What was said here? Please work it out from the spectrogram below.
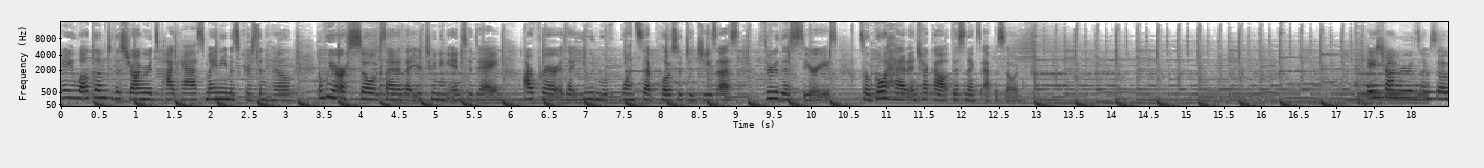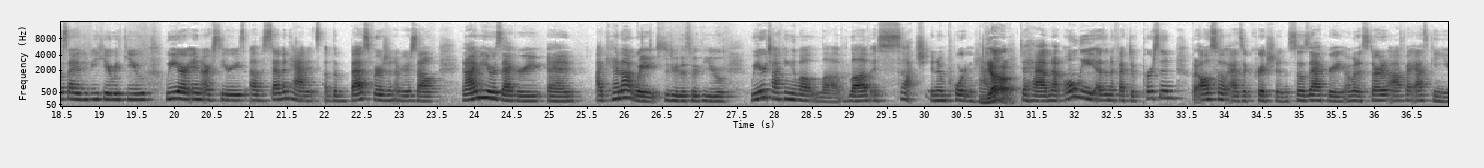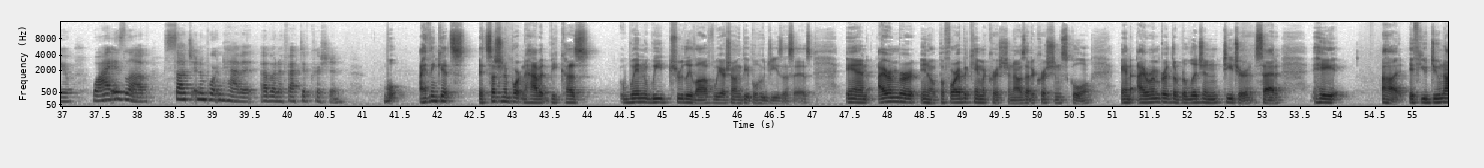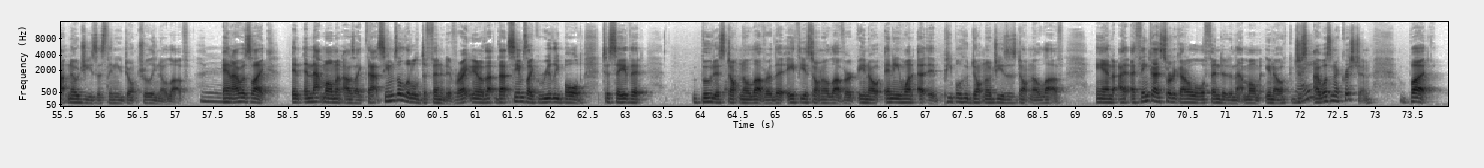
Hey, welcome to the Strong Roots podcast. My name is Kristen Hill, and we are so excited that you're tuning in today. Our prayer is that you would move one step closer to Jesus through this series. So go ahead and check out this next episode. Hey, Strong Roots, I'm so excited to be here with you. We are in our series of seven habits of the best version of yourself, and I'm here with Zachary, and I cannot wait to do this with you we are talking about love. Love is such an important habit Yeah. to have, not only as an effective person, but also as a Christian. So, Zachary, I'm going to start it off by asking you why is love such an important habit of an effective Christian? Well, I think it's it's such an important habit because when we truly love, we are showing people who Jesus is. And I remember, you know, before I became a Christian, I was at a Christian school, and I remember the religion teacher said, "Hey, uh, if you do not know Jesus, then you don't truly know love." And I was like, in, in that moment, I was like, that seems a little definitive, right? You know, that that seems like really bold to say that Buddhists don't know love, or that atheists don't know love, or you know, anyone, uh, people who don't know Jesus don't know love. And I, I think I sort of got a little offended in that moment. You know, just Right. I wasn't a Christian, but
